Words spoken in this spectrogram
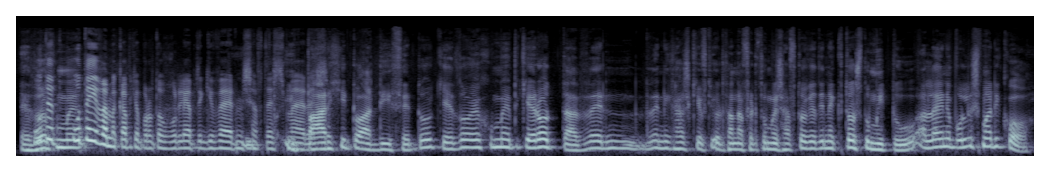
Εδώ ούτε, έχουμε... ούτε είδαμε κάποια πρωτοβουλία από την κυβέρνηση αυτές τις μέρες. Υπάρχει το αντίθετο και εδώ έχουμε επικαιρότητα. Δεν, δεν είχα σκεφτεί ότι θα αναφερθούμε σε αυτό γιατί είναι εκτός του μητού, αλλά είναι πολύ σημαντικό.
